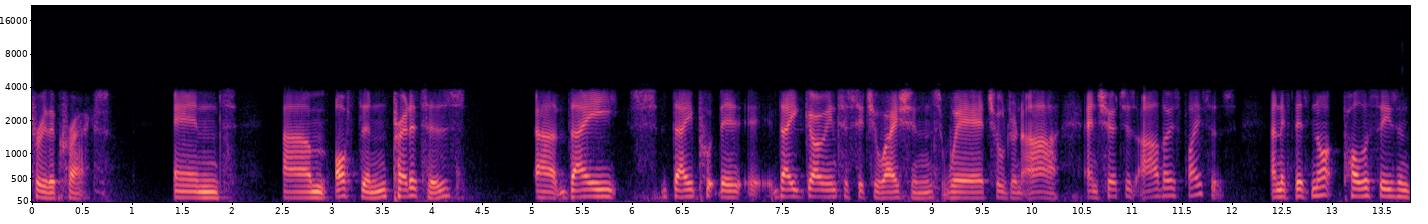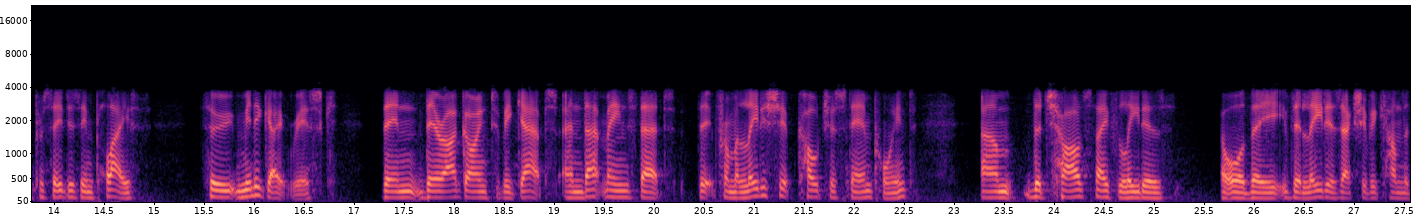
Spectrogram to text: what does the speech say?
through the cracks, and um, often predators uh, they they put their they go into situations where children are, and churches are those places. And if there's not policies and procedures in place to mitigate risk, then there are going to be gaps, and that means that, that from a leadership culture standpoint, um, the child safe leaders or the the leaders actually become the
